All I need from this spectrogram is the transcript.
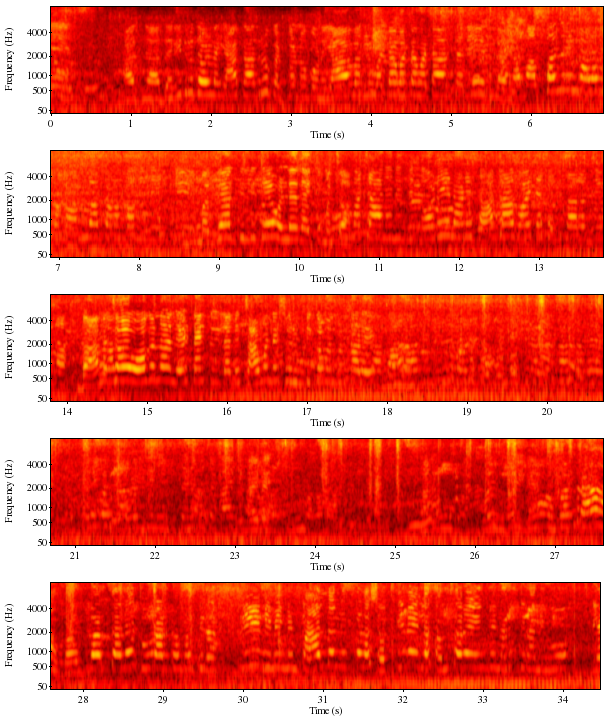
ದರಿದ್ರದವಳ ಯಾಕಾದ್ರೂ ಕಟ್ಕೊಂಡು ಹೋಗೋಣ. ಯಾವಾಗ್ಲೂ ವಟ ವಟ ವಟ ಅಂತಾನೆ ಇರ್ತಾಳೆ ನಮ್ಮ ಅಪ್ಪನೂ ಹಿಂಗೆ ನಮ್ಮ ಮದ್ವೆ ಆಗ್ತಿದ್ದಿದ್ದೇ ಒಳ್ಳೇದಾಯ್ತು ಮಚ್ಚ. ಮಚ್ಚ ನಿನ್ನ ನೋಡಿ ನೋಡಿ ಸಾಕಾಗೋಯ್ತೆ ಸಂಸಾರ ಜೀವನ. ಬಾ ಮಚ್ಚ ಹೋಗೋಣ. ಲೇಟ್ ಆಯ್ತು. ಇಲ್ಲಾಂದ್ರೆ ಚಾಮುಂಡೇಶ್ವರಿ ಹುಡುಕೊಂಡ್ ಬಂದ್ರ? ಬರ್ತಾನೆ ತೂರಾಡ್ಕೊಂಡ್ ಬರ್ತೀರಾ? ನೀ ನಿಮಗೆ ನಿಮ್ಮ ಕಾಲ್ದಲ್ಲಿ ನಿಂತ್ಕೊಳ್ಳೋ ಶಕ್ತಿನೇ ಇಲ್ಲ ಸಂಸಾರ ಹೆಂಗ್ರಿ ನಡೆಸ್ತೀರಾ ನೀವು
